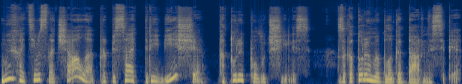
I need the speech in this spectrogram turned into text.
мы хотим сначала прописать три вещи, которые получились, за которые мы благодарны себе,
